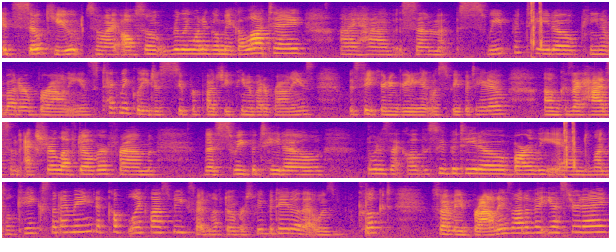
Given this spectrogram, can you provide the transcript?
It's so cute. So I also really want to go make a latte. I have some sweet potato peanut butter brownies. Technically just super fudgy peanut butter brownies. The secret ingredient was sweet potato because um, I had some extra left over from the sweet potato what is that called? The sweet potato, barley, and lentil cakes that I made a couple like last week. So I had leftover sweet potato that was cooked. So I made brownies out of it yesterday.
